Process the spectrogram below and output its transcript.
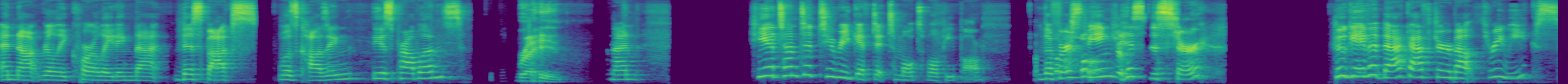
and not really correlating that this box was causing these problems. Right. And then he attempted to regift it to multiple people. The first oh. being his sister, who gave it back after about three weeks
